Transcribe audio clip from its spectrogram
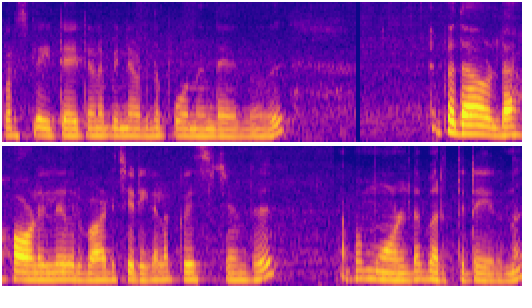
കുറച്ച് ലേറ്റ് ആയിട്ടാണ് പിന്നെ അവിടുന്ന് പോകുന്നുണ്ടായിരുന്നത്. അപ്പോൾ ഇതാ അവളുടെ ഹാളിൽ ഒരുപാട് ചെടികളൊക്കെ വെച്ചിട്ടുണ്ട്. അപ്പോൾ മോളുടെ ബർത്ത്ഡേ ആയിരുന്നു.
